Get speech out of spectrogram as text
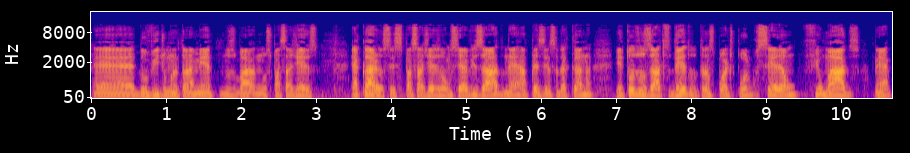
é, do vídeo monitoramento nos, nos passageiros, é claro, esses passageiros vão ser avisados, né, a presença da câmera e todos os atos dentro do transporte público serão filmados, né?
